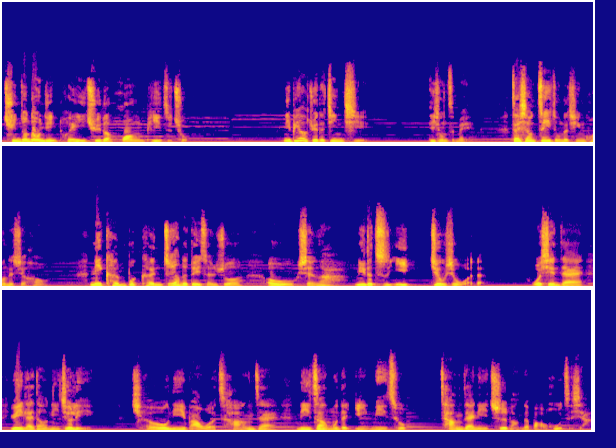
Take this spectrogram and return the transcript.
群众都已经退去的荒僻之处，你不要觉得惊奇，弟兄姊妹，在像这种的情况的时候，你肯不肯这样的对神说：“哦，神啊，你的旨意就是我的，我现在愿意来到你这里，求你把我藏在你帐幕的隐秘处，藏在你翅膀的保护之下。”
